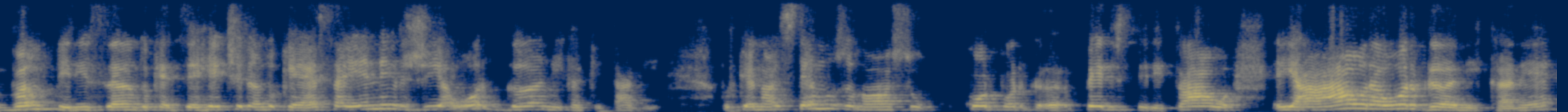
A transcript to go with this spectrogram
vampirizando, quer dizer, retirando que é essa energia orgânica que está ali. Porque nós temos o nosso corpo perispiritual e a aura orgânica, né?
